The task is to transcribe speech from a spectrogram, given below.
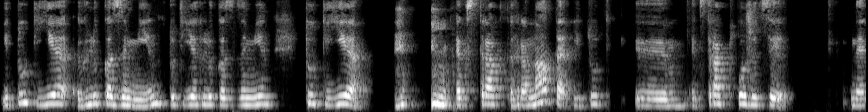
І тут є глюказамін, тут є глюказамін, тут є екстракт граната, і тут е, екстракт кожиці, не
